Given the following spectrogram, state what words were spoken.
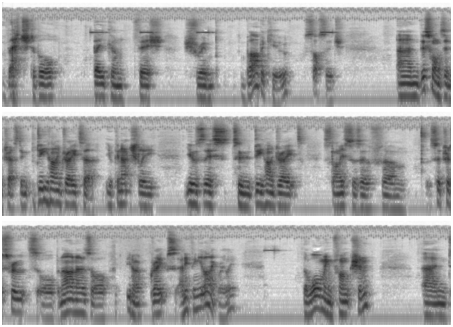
vegetable, bacon, fish, shrimp, barbecue, sausage. And this one's interesting, dehydrator. You can actually use this to dehydrate slices of um, citrus fruits or bananas or, you know, grapes, anything you like really. The warming function and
